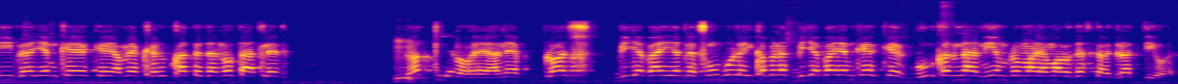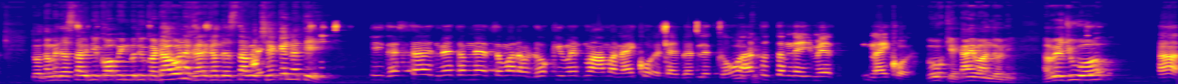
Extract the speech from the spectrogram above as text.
ઈ ભાઈ એમ કે કે અમે ખેડૂત ખાતેદાર નહોતા એટલે. રદ થયેલો હે. અને પ્લસ બીજા ભાઈ એટલે શું બોલે એ ખબર નથી. બીજા ભાઈ એમ કે કે ઘૂડખરના નિયમ પ્રમાણે અમારો દસ્તાવેજ રદ હોય. તો તમે દસ્તાવેજની કોપી બધું કઢાવો ને? ખરેખર દસ્તાવેજ છે કે નથી? એ દસ્તાવેજ મેં તમને તમારા ડોક્યુમેન્ટમાં આમાં નાખ્યો સાહેબ એટલે તો આ તો તમને એ મેં નાખ્યો ઓકે કાઈ વાંધો નહીં. હવે જુઓ હા.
